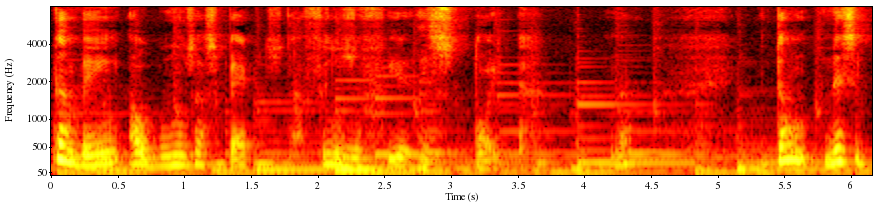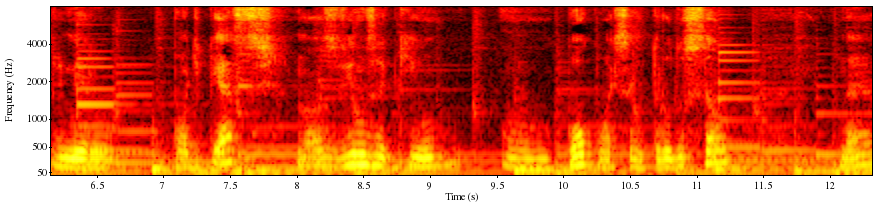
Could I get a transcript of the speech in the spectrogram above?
também alguns aspectos da filosofia estoica. Né? Então, nesse primeiro podcast, nós vimos aqui um, um pouco essa introdução, né?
